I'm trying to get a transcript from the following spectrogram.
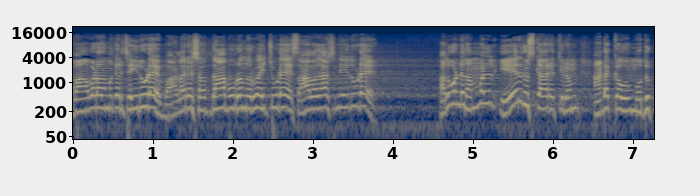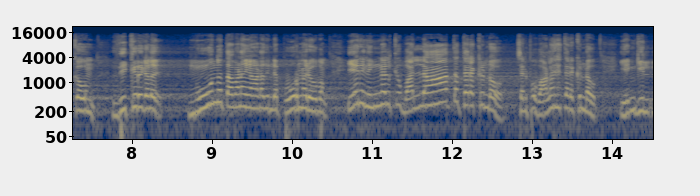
അപ്പം അവിടെ നമുക്കത് ചെയ്തൂടെ വളരെ ശ്രദ്ധാപൂർവം നിർവഹിച്ചൂടെ സാവകാശം ചെയ്തൂടെ. അതുകൊണ്ട് നമ്മൾ ഏത് നിസ്കാരത്തിലും അടക്കവും ഒതുക്കവും ദിക്കറുകൾ മൂന്ന് തവണയാണ് അതിന്റെ പൂർണരൂപം. ഇനി നിങ്ങൾക്ക് വല്ലാത്ത തിരക്കുണ്ടോ? ചിലപ്പോൾ വളരെ തിരക്കുണ്ടാവും. എങ്കിൽ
